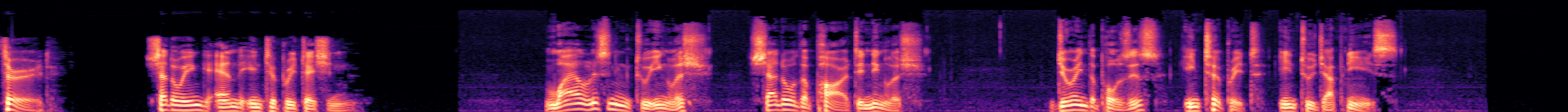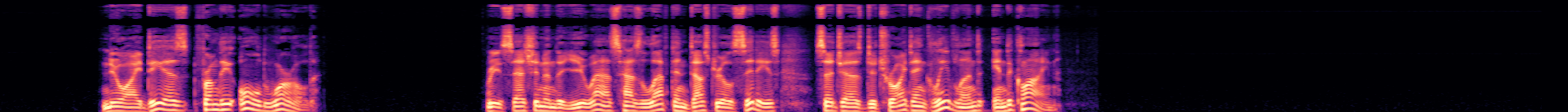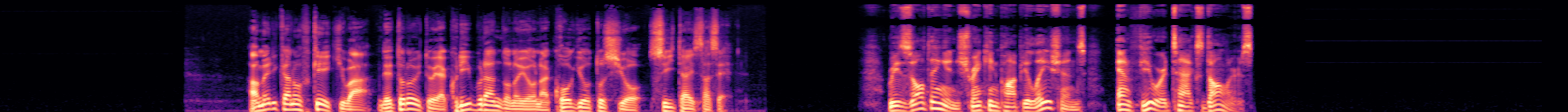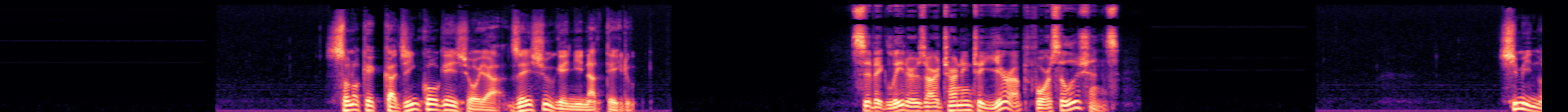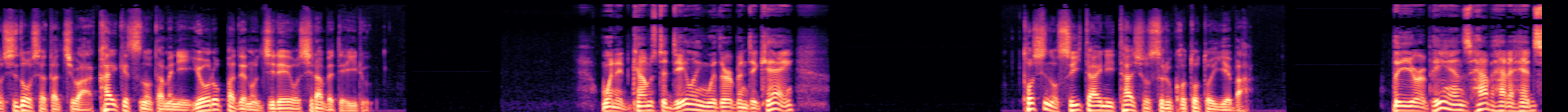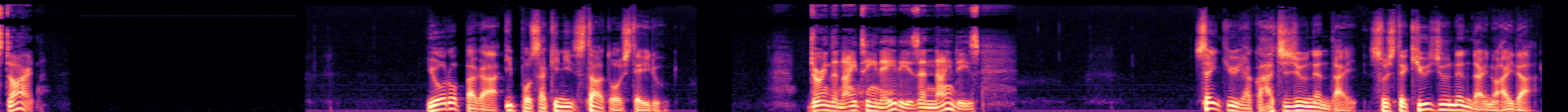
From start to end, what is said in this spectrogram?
Third, shadowing and interpretation. While listening to English, shadow the part in English. During the pauses, interpret into Japanese. New ideas from the old world. Recession in the U.S. has left industrial cities such as Detroit and Cleveland in decline. "アメリカの不景気はデトロイトやクリーブランドのような工業都市を衰退させ resulting in shrinking populations and fewer tax dollars. その結果人口減少や税収減になっている Civic leaders are turning to Europe for solutions. 市民の指導者たちは解決のためにヨーロッパでの事例を調べている When it comes to dealing with urban decay, 都市の衰退に対処することといえば the Europeans have had a head start. ヨーロッパが一歩先にスタートをしている During the 1980s and 90s, 1980年代そして90年代の間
